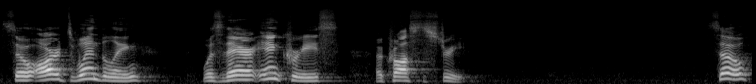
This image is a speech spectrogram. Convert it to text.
So our dwindling was their increase across the street. So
